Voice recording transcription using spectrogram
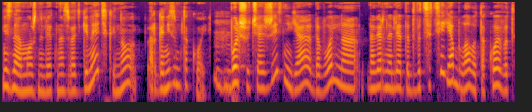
не знаю, можно ли это назвать генетикой, но организм такой. Угу. Большую часть жизни я довольно, наверное, лет до 20 я была вот такой вот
